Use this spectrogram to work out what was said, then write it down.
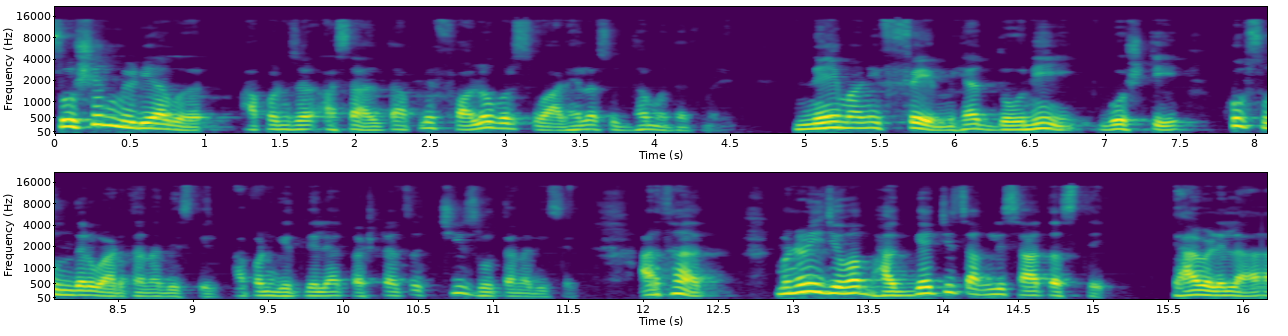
सोशल मीडियावर आपण जर असाल तर आपले फॉलोवर्स वाढायला सुद्धा मदत मिळेल. नेम आणि फेम ह्या दोन्ही गोष्टी खूप सुंदर वाढताना दिसतील. आपण घेतलेल्या कष्टाचं चीज होताना दिसेल. अर्थात मंडळी जेव्हा भाग्याची चांगली साथ असते त्यावेळेला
